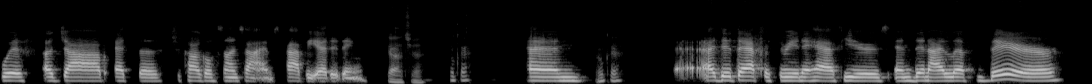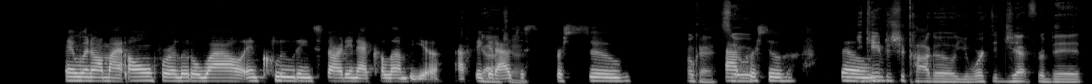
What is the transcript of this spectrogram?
With a job at the Chicago Sun Times, copy editing, Gotcha. Okay. and Okay. I did that for three and a half years. And then I left there and went on my own for a little while, including starting at Columbia. I figured I'll just pursue, Okay. I'll So pursue film. you came to Chicago. You worked at Jet for a bit.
